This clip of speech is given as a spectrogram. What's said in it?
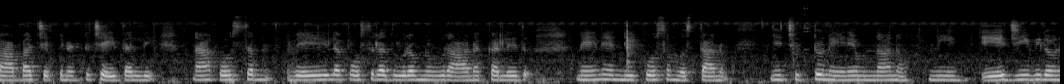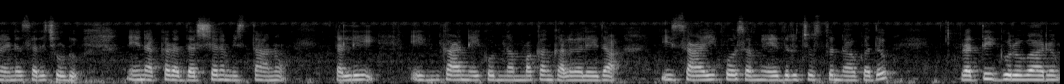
బాబా చెప్పినట్టు చేయి తల్లి. నా కోసం వేల కోసల దూరం నువ్వు రానక్కర్లేదు. నేనే నీ కోసం వస్తాను. నీ చుట్టూ నేనే ఉన్నాను. నీ ఏ జీవిలోనైనా సరే చూడు. నేను అక్కడ దర్శనం ఇస్తాను. తల్లి ఇంకా నీకు నమ్మకం కలగలేదా? ఈ సాయి కోసం ఎదురు చూస్తున్నావు కదా? ప్రతి గురువారం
